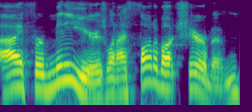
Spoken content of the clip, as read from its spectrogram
I, for many years, when I thought about cherubim,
